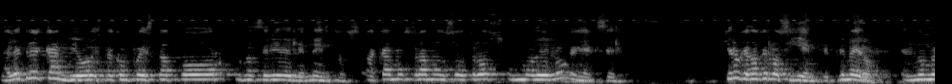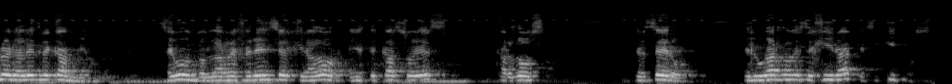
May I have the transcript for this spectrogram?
La letra de cambio está compuesta por una serie de elementos. Acá mostramos nosotros un modelo en Excel. Quiero que noten lo siguiente. Primero, el número de la letra de cambio. Segundo, la referencia al girador, en este caso es Cardosa. Tercero, el lugar donde se gira, que es Iquitos.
